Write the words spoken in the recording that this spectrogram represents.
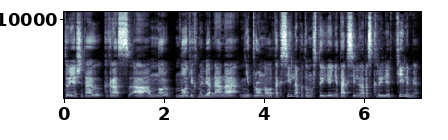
то я считаю, как раз а, мно- многих, наверное, она не тронула так сильно, потому что ее не так сильно раскрыли в фильме,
